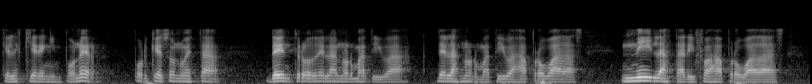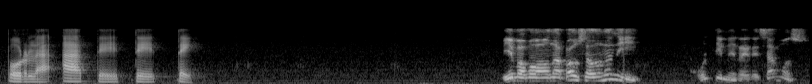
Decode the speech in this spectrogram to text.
que les quieren imponer, porque eso no está dentro de la normativa, de las normativas aprobadas, ni las tarifas aprobadas por la ATTT. Bien, vamos a una pausa, don Nani. La última y regresamos.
